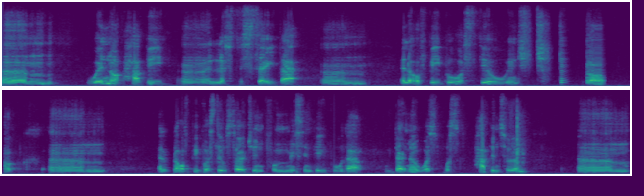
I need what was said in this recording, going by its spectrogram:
Um, we're not happy, uh, let's just say that. Um, a lot of people are still in shock. Um, a lot of people are still searching for missing people that we don't know what's what's happened to them. Um,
